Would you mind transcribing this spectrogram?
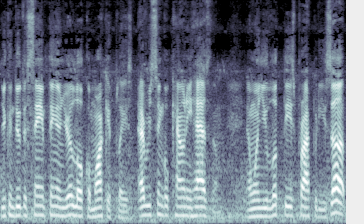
You can do the same thing in your local marketplace. Every single county has them. And when you look these properties up,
